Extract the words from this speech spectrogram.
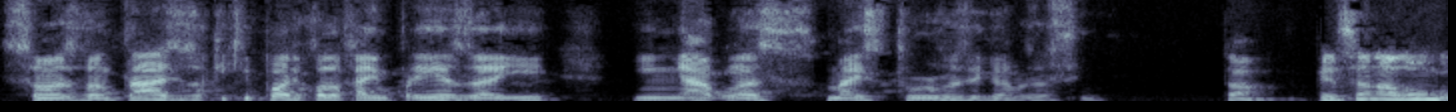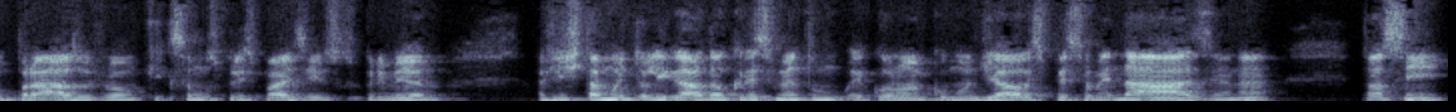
são as vantagens, o que, que pode colocar a empresa aí em águas mais turvas, digamos assim. Tá. Pensando a longo prazo, João, o que, que são os principais riscos? Primeiro, a gente está muito ligado ao crescimento econômico mundial, especialmente da Ásia, né? Então, assim,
